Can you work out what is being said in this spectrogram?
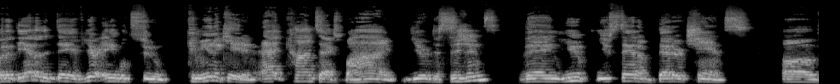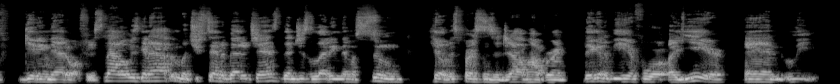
But at the end of the day, if you're able to communicate and add context behind your decisions, then you you stand a better chance of getting that offer. It's not always going to happen, but you stand a better chance than just letting them assume, yo, this person's a job hopper and they're going to be here for a year and leave.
